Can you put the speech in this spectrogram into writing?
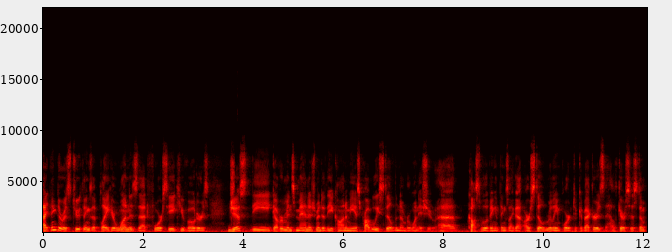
I think there was two things at play here. One is that for CAQ voters, just the government's management of the economy is probably still the number one issue. Uh, cost of living and things like that are still really important to Quebecers, the healthcare system.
